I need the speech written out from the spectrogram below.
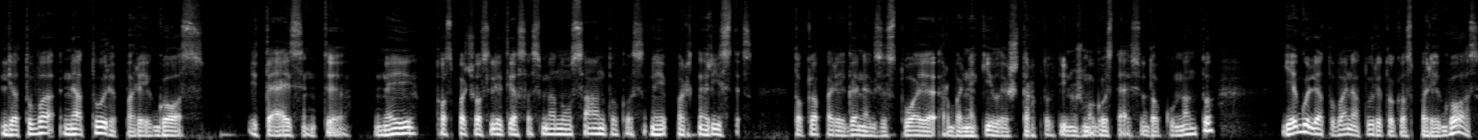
Lietuva neturi pareigos įteisinti nei tos pačios lyties asmenų santokos, nei partnerystės. Tokio pareiga neegzistuoja arba nekyla iš tarptautinių žmogaus teisų dokumentų. Jeigu Lietuva neturi tokios pareigos,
